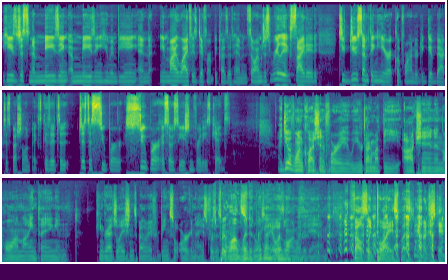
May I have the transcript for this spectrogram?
he's just an amazing, amazing human being, and my life is different because of him. And so I'm just really excited to do something here at Club 400 to give back to Special Olympics because it's a just a super, super association for these kids. I do have one question for you. You were talking about the auction and the whole online thing, and congratulations, by the way, for being so organized for was this. pretty long-winded, wasn't pretty- I? It was long-winded. Yeah, I fell asleep twice, but no, I'm just kidding.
